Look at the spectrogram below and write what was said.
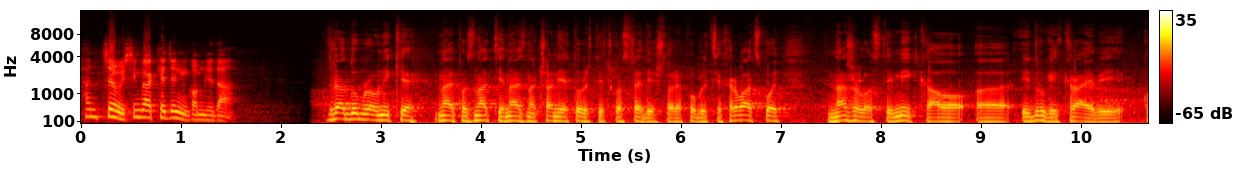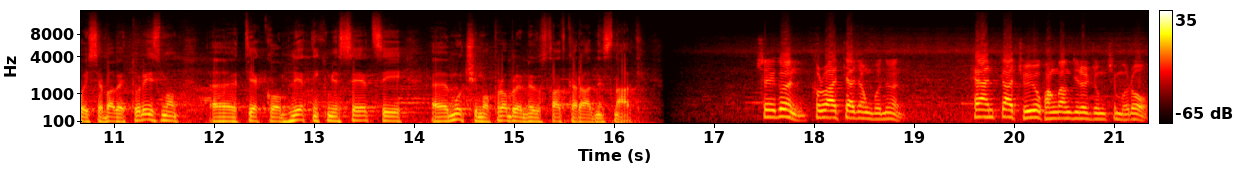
한층 심각해진 겁니다. Grad Dubrovnik je najpoznatije, najznačajnije turističko središte u Republici Hrvatskoj. Nažalost i mi kao e, i drugi krajevi koji se bave turizmom e, tijekom ljetnih mjeseci e, mučimo problem nedostatka radne snage. 최근 크로아티아 정부는 해안가 주요 관광지를 중심으로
